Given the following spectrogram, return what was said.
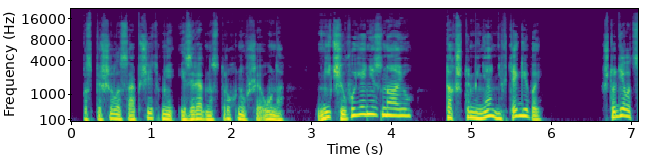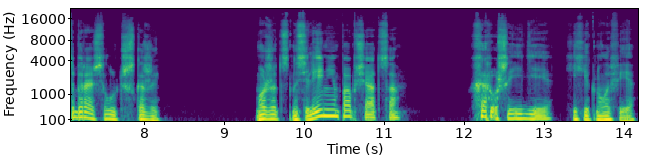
— поспешила сообщить мне изрядно струхнувшая Уна. «Ничего я не знаю, так что меня не втягивай. Что делать собираешься, лучше скажи». «Может, с населением пообщаться?» «Хорошая идея», — хихикнула фея.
